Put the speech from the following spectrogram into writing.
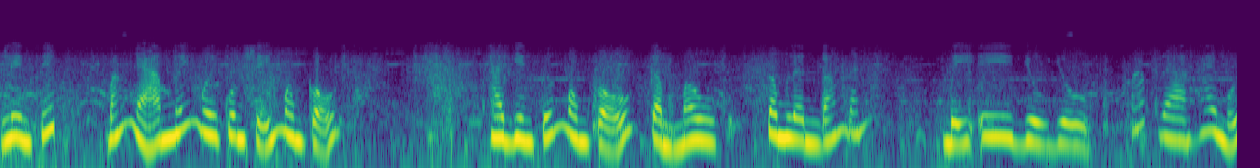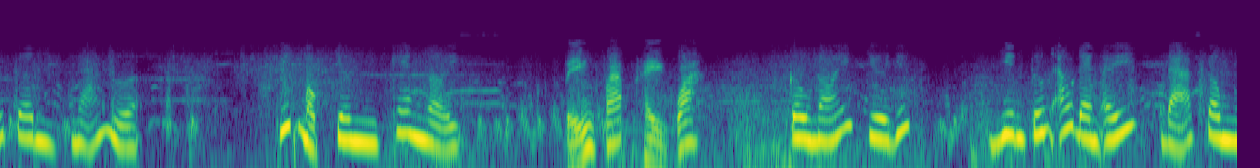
Liên tiếp bắn ngã mấy mươi quân sĩ mông cổ. Hai viên tướng mông cổ cầm mâu xông lên đón đánh. Bị y dù dù phát ra hai mũi tên ngã ngựa. Thiết một chân khen ngợi. Tiễn pháp hay quá. Câu nói chưa dứt viên tướng áo đen ấy đã xông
